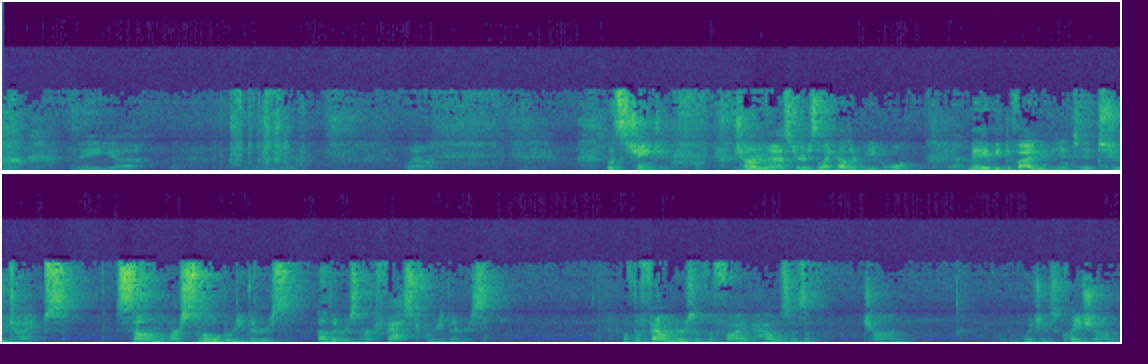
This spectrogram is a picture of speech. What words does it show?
the, uh, well, let's change it. Chan masters, like other people, may be divided into two types. Some are slow breathers, others are fast breathers of the founders of the five houses of Chan, which is Kuishan,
